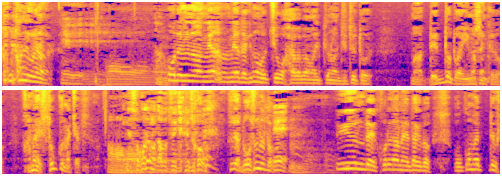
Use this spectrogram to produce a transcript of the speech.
途端に売れない。ええここでみんな宮宮崎の超早場前っていうのは実言うとまあデッドとは言いませんけどかなりストックになっちゃってる。そこでもダブついてると。それじゃあどうすんだと。ええ言うんでこれがねだけどお米って不思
